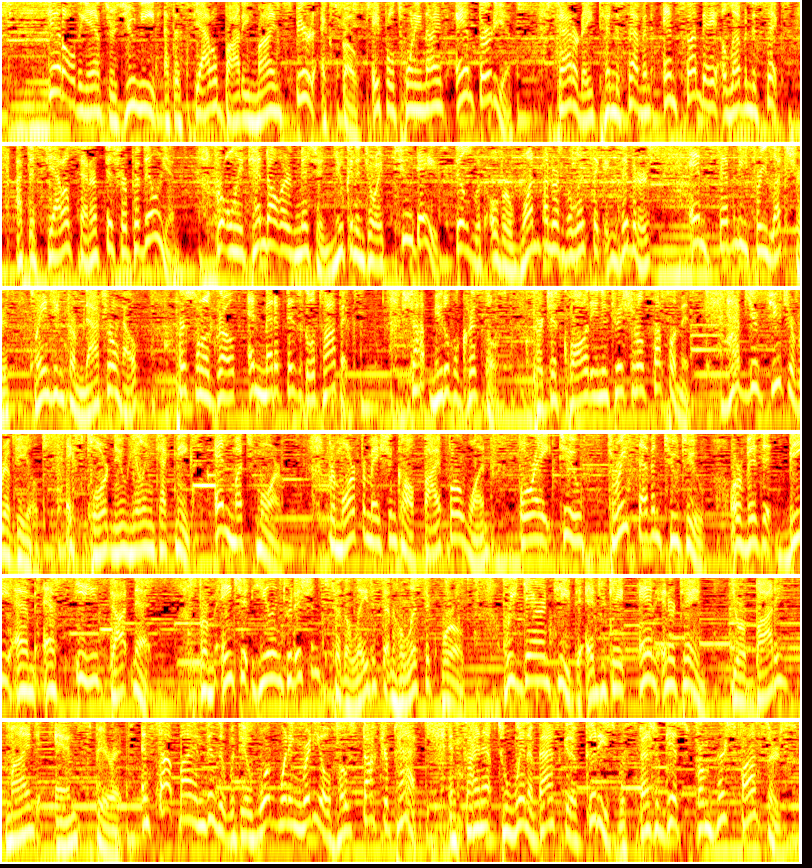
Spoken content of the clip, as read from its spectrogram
Get all the answers you need at the Seattle Body Mind Spirit Expo, April 29th and 30th. Saturday 10 to 7 and Sunday 11 to 6 at the Seattle Center Fisher Pavilion. For only $10 admission, you can enjoy two days filled with over 100 holistic exhibitors and 70 free lectures ranging from natural health, personal growth, and metaphysical topics. Shop beautiful crystals, purchase quality nutritional supplements, have your future revealed, explore new healing techniques, and much more. For more information, call 541-482-3722 or visit bmse.net. From ancient healing traditions to the latest in holistic world, we guarantee to educate and entertain your body, mind, and spirit. And stop by and visit with the award-winning radio host, Dr. Pat, and sign up to win a basket of goodies with special gifts from her sponsors.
